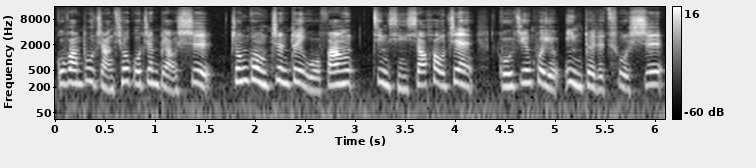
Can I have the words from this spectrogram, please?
国防部长邱国正表示，中共正对我方进行消耗战，国军会有应对的措施。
